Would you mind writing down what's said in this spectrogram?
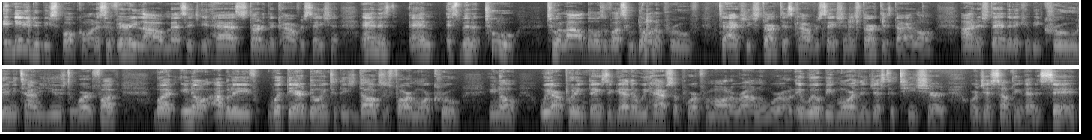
it needed to be spoke on. It's a very loud message. It has started the conversation and it's and it's been a tool to allow those of us who don't approve to actually start this conversation and start this dialogue. I understand that it can be crude anytime you use the word fuck, but you know, I believe what they are doing to these dogs is far more cruel. You know, we are putting things together. We have support from all around the world. It will be more than just a t-shirt or just something that is said.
